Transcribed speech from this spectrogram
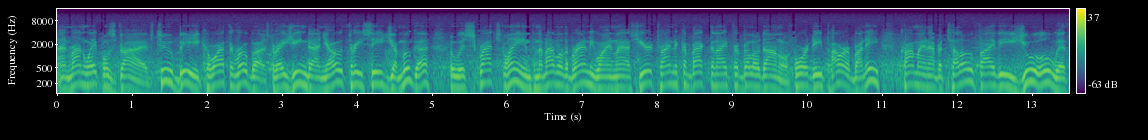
And Ron Waples drives. 2b Kawartha Robust Rejean Daigneault. 3c Jamuga who was scratched lame from the Battle of the Brandywine last year trying to come back tonight for Bill O'Donnell. 4d Power Bunny Carmine Abbatiello. 5e Jewel with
